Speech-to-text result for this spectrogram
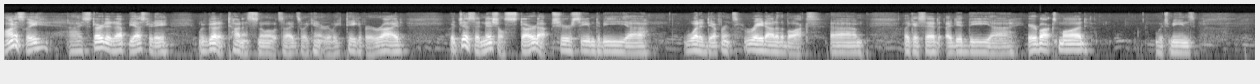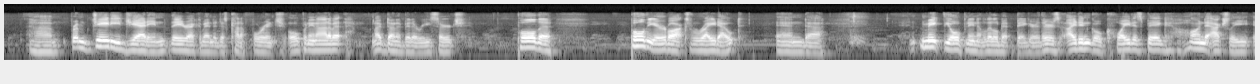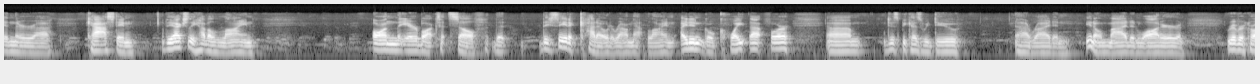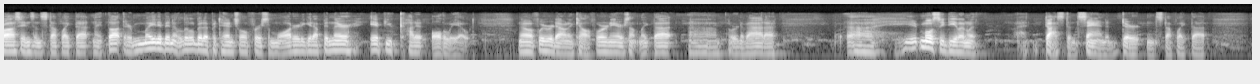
honestly, I started it up yesterday. We've got a ton of snow outside, so I can't really take it for a ride. But just initial startup sure seemed to be uh, what a difference right out of the box. Um, like I said, I did the uh, airbox mod, which means um, from JD Jetting, they recommend to just cut a four inch opening out of it. I've done a bit of research. Pull the pull the airbox right out and uh, make the opening a little bit bigger. There's I didn't go quite as big. Honda actually in their uh, casting, they actually have a line on the airbox itself that they say to cut out around that line. I didn't go quite that far, um, just because we do uh, ride in you know mud and water and river crossings and stuff like that. And I thought there might have been a little bit of potential for some water to get up in there if you cut it all the way out. Now, if we were down in California or something like that, uh, or Nevada, uh, you're mostly dealing with dust and sand and dirt and stuff like that.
